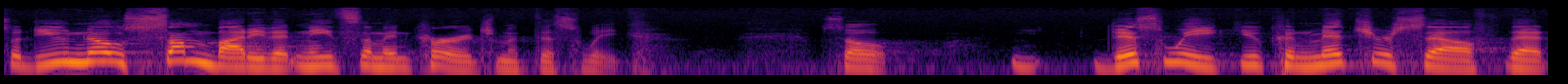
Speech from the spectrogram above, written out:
So do you know somebody that needs some encouragement this week? So this week you commit yourself that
